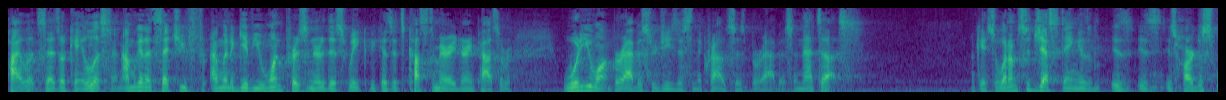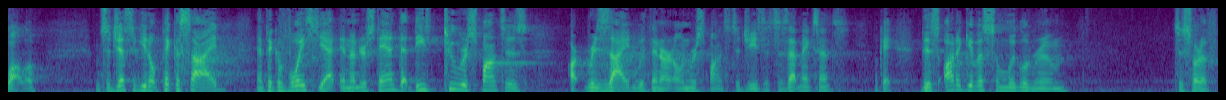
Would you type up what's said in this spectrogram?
Pilate says, okay, listen, I'm going to set you, I'm going to give you one prisoner this week because it's customary during Passover. What do you want, Barabbas or Jesus? And the crowd says Barabbas, and that's us. Okay, so what I'm suggesting is, is, is, is hard to swallow. I'm suggesting you don't pick a side and pick a voice yet and understand that these two responses are, reside within our own response to Jesus. Does that make sense? Okay, this ought to give us some wiggle room to sort of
